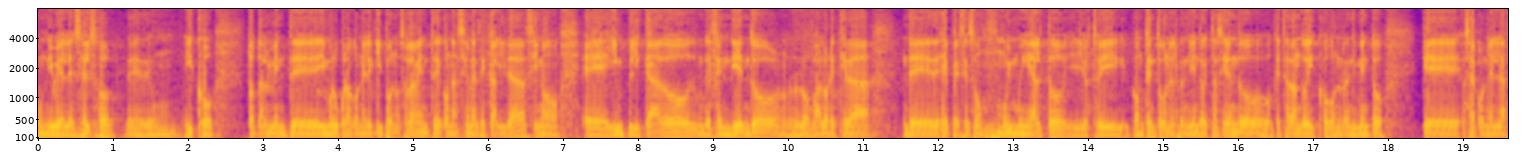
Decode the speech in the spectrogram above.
un nivel excelso, de, un ICO totalmente involucrado con el equipo, no solamente con acciones de calidad, sino eh, implicado, defendiendo los valores que da de, GPS son muy muy altos y yo estoy contento con el rendimiento que está haciendo, que está dando ISCO, con el rendimiento que, o sea, con la,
